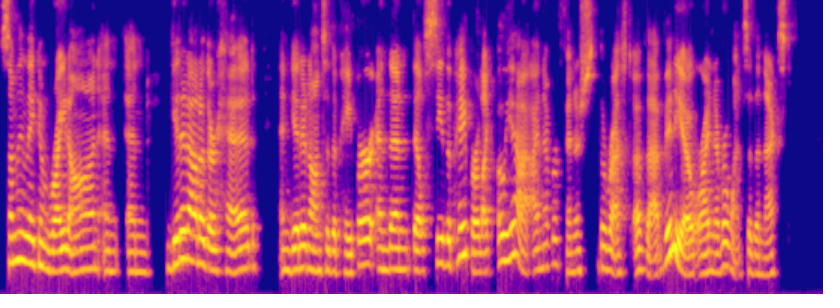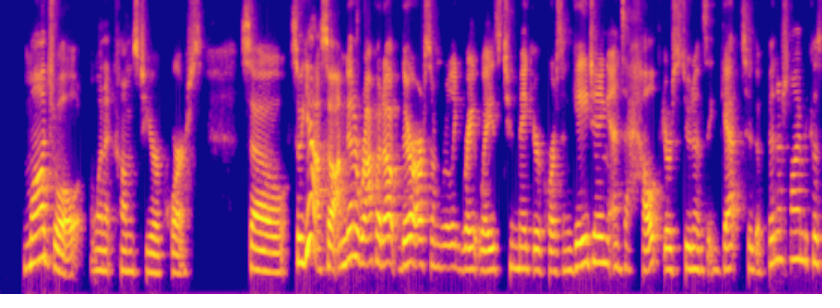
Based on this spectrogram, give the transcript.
something they can write on and and get it out of their head and get it onto the paper. And then they'll see the paper like oh yeah i never finished the rest of that video or i never went to the next module when it comes to your course. So so yeah so i'm going to wrap it up. There are some really great ways to make your course engaging and to help your students get to the finish line because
